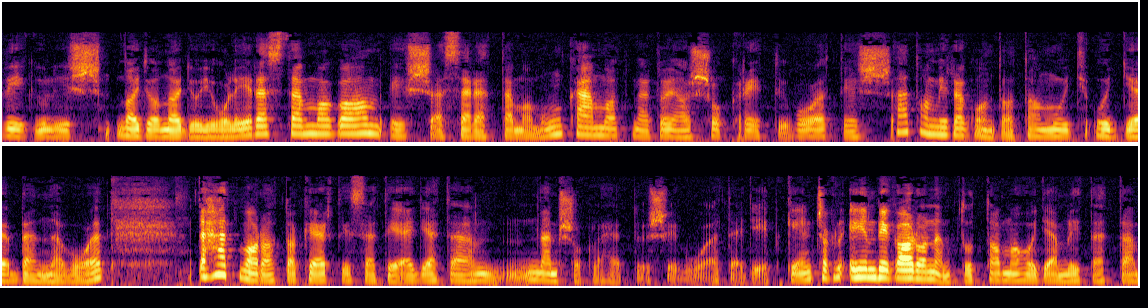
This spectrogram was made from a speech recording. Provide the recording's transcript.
végül is nagyon-nagyon jól éreztem magam, és szerettem a munkámat, mert olyan sokrétű volt, és hát amire gondoltam, úgy, úgy benne volt. Tehát maradt a kertészeti egyetem, nem sok lehetőség volt egyébként. Csak én még arról nem tudtam, ahogy említettem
